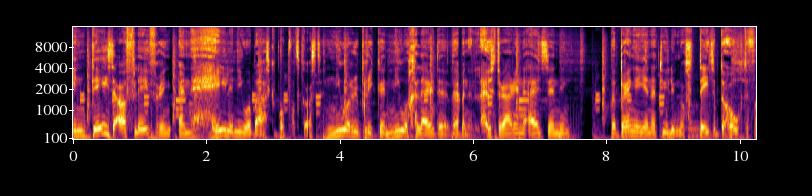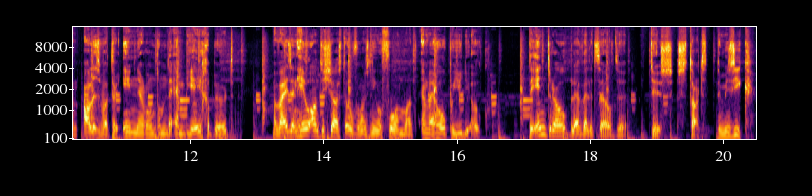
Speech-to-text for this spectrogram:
In deze aflevering een hele nieuwe basketbalpodcast. Nieuwe rubrieken, nieuwe geluiden. We hebben een luisteraar in de uitzending. We brengen je natuurlijk nog steeds op de hoogte van alles wat er in en rondom de NBA gebeurt. Maar wij zijn heel enthousiast over ons nieuwe format en wij hopen jullie ook. De intro blijft wel hetzelfde, dus start de muziek.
